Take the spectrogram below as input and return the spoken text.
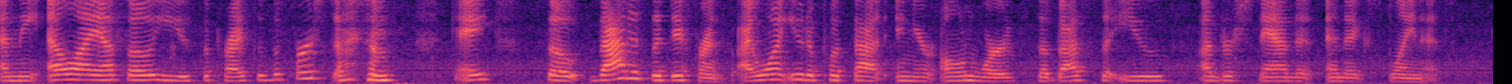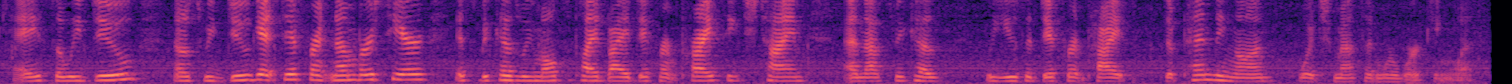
And the LIFO, you use the price of the first items. Okay, so that is the difference. I want you to put that in your own words, the best that you understand it and explain it. Okay, so we do, notice we do get different numbers here. It's because we multiplied by a different price each time, and that's because we use a different price depending on which method we're working with.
